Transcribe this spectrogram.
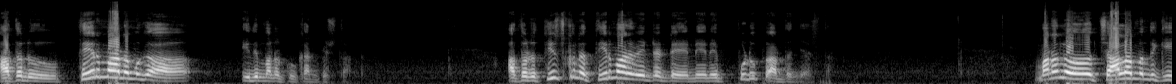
అతడు తీర్మానముగా ఇది మనకు కనిపిస్తుంది. అతడు తీసుకున్న తీర్మానం ఏంటంటే నేను ఎప్పుడూ ప్రార్థన చేస్తాను. మనలో చాలామందికి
